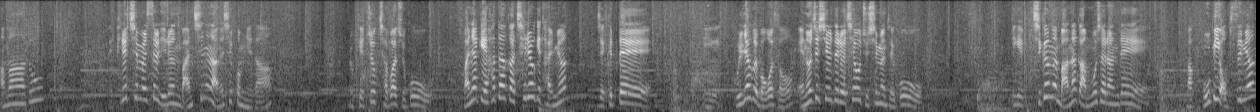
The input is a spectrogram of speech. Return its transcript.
아마도 네, 피레침을 쓸 일은 많지는 않으실 겁니다. 이렇게 쭉 잡아주고 만약에 하다가 체력이 달면 이제 그때 이 물약을 먹어서 에너지 실드를 채워주시면 되고 이게 지금은 만화가 안 모자란데 막 몹이 없으면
